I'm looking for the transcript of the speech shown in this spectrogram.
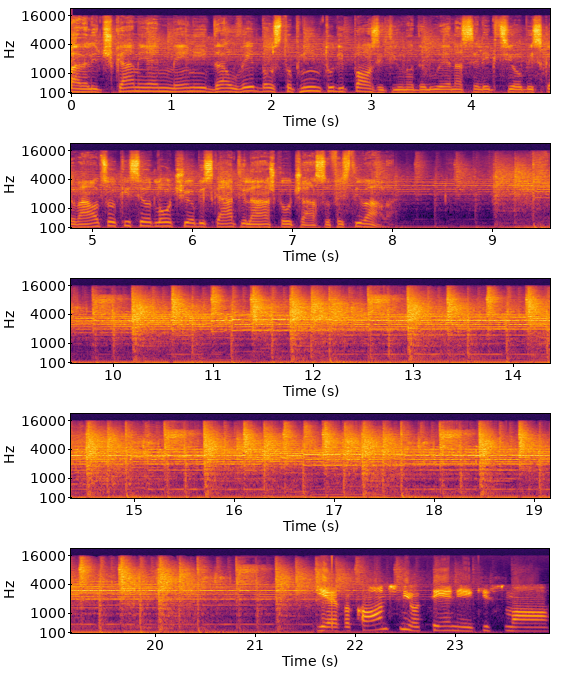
Pavelič Kamijen meni, da uvedba vstopnin tudi pozitivno deluje na selekcijo obiskovalcev, ki se odločijo obiskati Laško v času festivala. Je v končni oceni, ki smo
